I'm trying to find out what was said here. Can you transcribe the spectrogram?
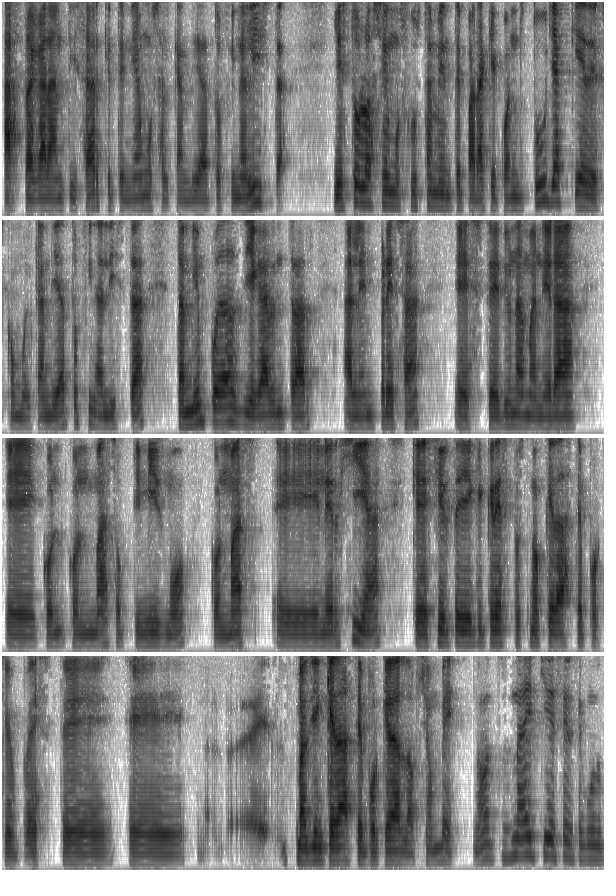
hasta garantizar que teníamos al candidato finalista. Y esto lo hacemos justamente para que cuando tú ya quedes como el candidato finalista, también puedas llegar a entrar a la empresa este, de una manera eh, con, con, más optimismo con más eh, energía que decirte, ¿qué crees? Pues no quedaste porque, este, eh, más bien quedaste porque eras la opción B, ¿no? Entonces nadie quiere ser el segundo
